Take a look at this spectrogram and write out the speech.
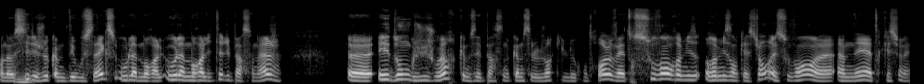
On a aussi Mhm. des jeux comme Deus Ex, où la, morale, où la moralité du personnage euh, et donc du joueur, comme c'est le, joueur qui le contrôle, va être souvent remise, remise en question et souvent euh, amené à être questionné.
